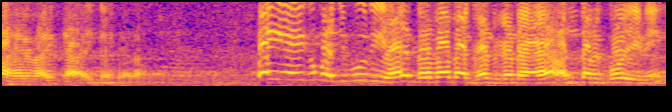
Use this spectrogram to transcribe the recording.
ہے بھائی بھائی ایک مجبوری ہے، دروازہ کھٹکھٹایا اندر کوئی نہیں۔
